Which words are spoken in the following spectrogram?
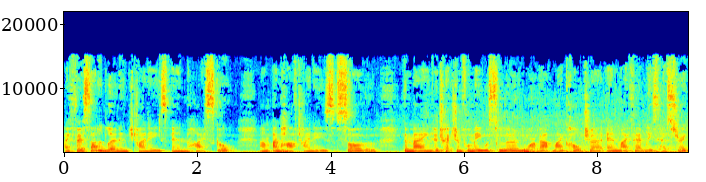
I first started learning Chinese in high school. Um, I'm half Chinese, so the main attraction for me was to learn more about my culture and my family's history.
